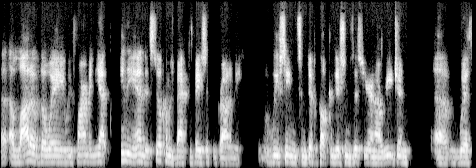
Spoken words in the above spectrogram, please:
a lot of the way we farm. And yet, in the end, it still comes back to basic agronomy. We've seen some difficult conditions this year in our region uh, with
